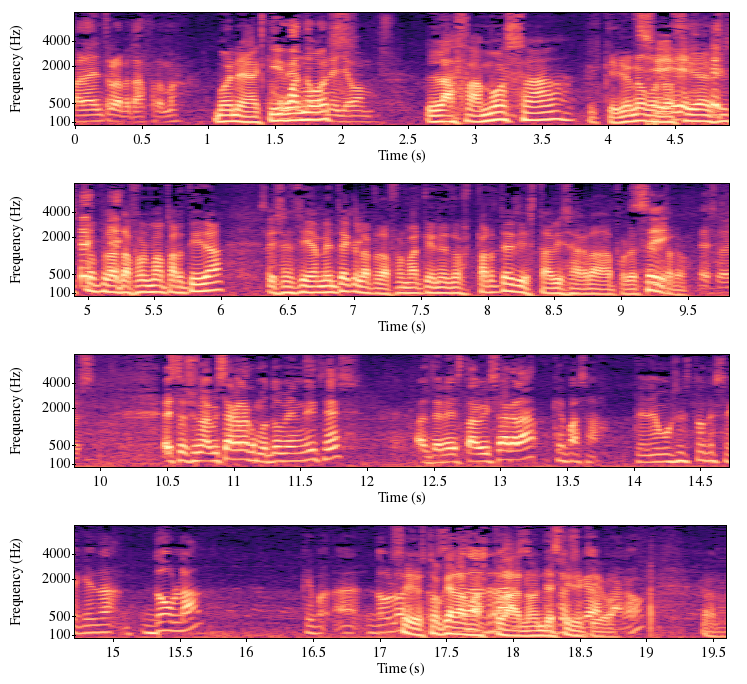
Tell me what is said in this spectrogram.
para dentro de la plataforma. Bueno, aquí Jugando vemos ello, vamos. la famosa, que yo no Sí. conocía, insisto, plataforma partida, es sencillamente que la plataforma tiene dos partes y está bisagrada por el Sí, centro. eso es. Esto es una bisagra, como tú bien dices. Al tener esta bisagra, ¿qué pasa? Tenemos esto que se queda dobla. Que, ah, dobla Sí, esto queda al más ras, plano, en queda definitiva. plano. Claro.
